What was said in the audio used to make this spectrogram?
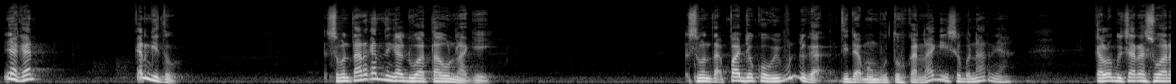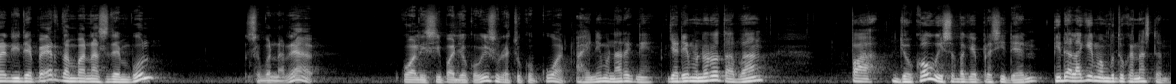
Ya kan? Kan gitu. Sementara kan tinggal dua tahun lagi. Sementara Pak Jokowi pun juga tidak membutuhkan lagi sebenarnya. Kalau bicara suara di DPR tanpa Nasdem pun sebenarnya koalisi Pak Jokowi sudah cukup kuat. Ah ini menarik nih. Jadi menurut abang Pak Jokowi sebagai presiden tidak lagi membutuhkan Nasdem.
